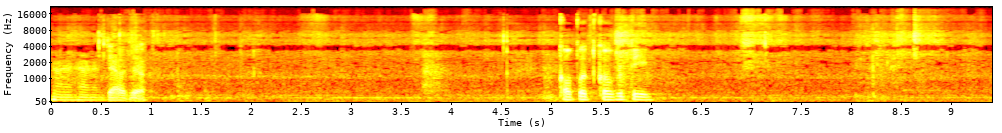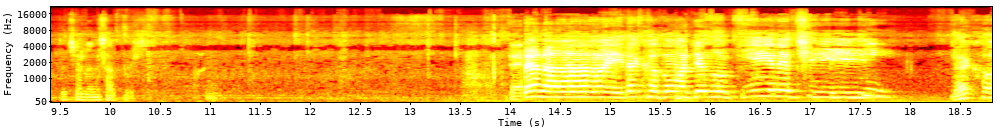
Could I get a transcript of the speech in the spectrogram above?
হ্যাঁ হ্যাঁ। যাও যাও। কপত কপতি। তো চলেন সারপ্রাইজ। দেখো তোমার জন্য কি এনেছি। দেখো।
